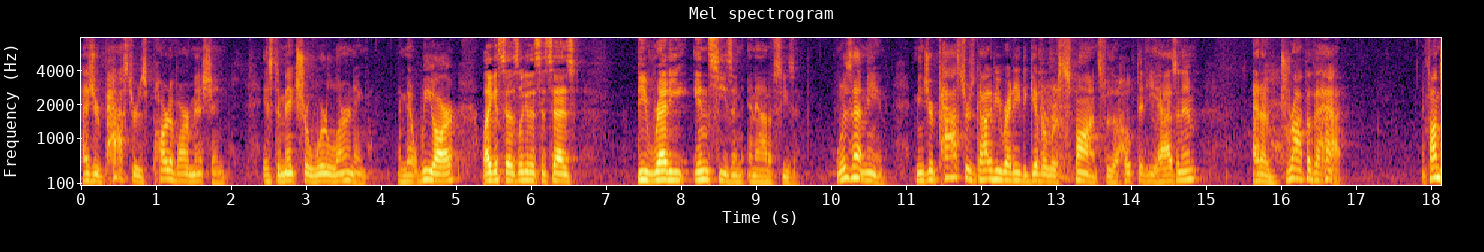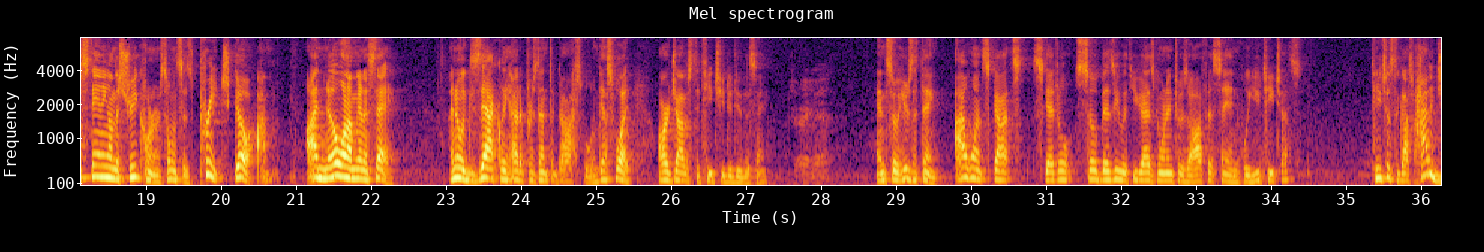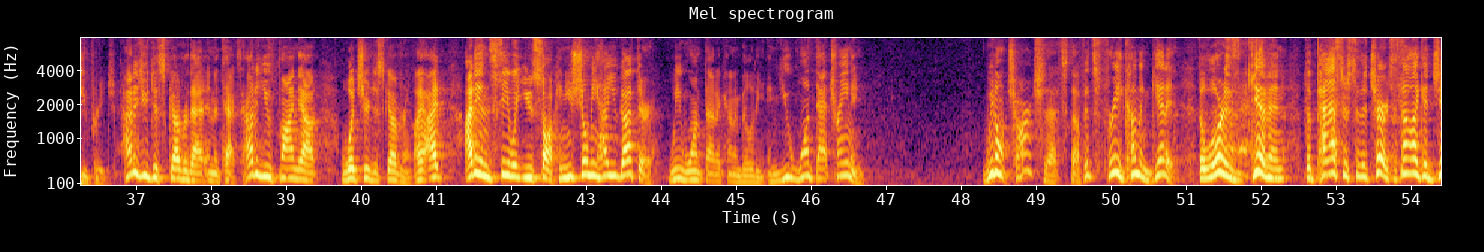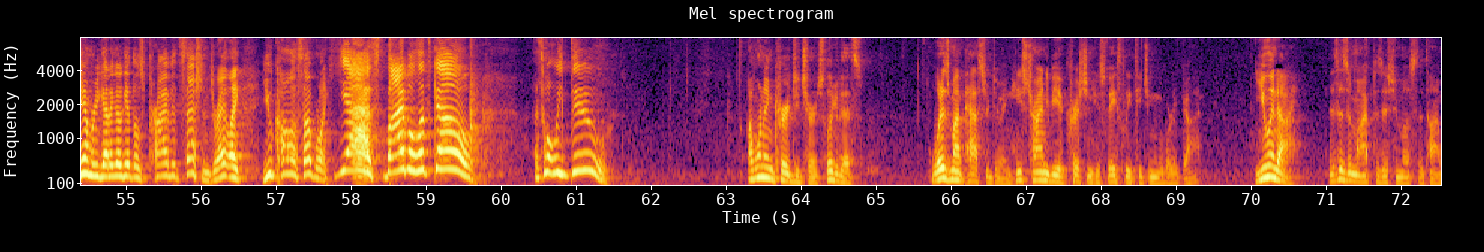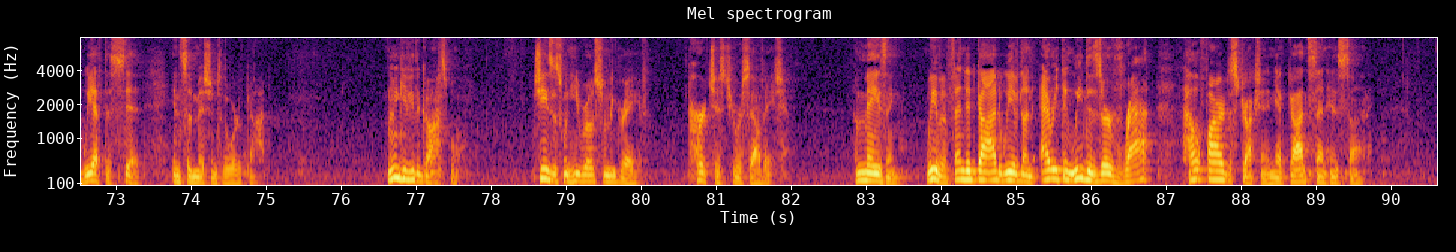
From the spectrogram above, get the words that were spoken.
As your pastors, part of our mission is to make sure we're learning and that we are, like it says, look at this, it says, be ready in season and out of season. What does that mean? It means your pastor's got to be ready to give a response for the hope that he has in him at a drop of a hat. If I'm standing on the street corner and someone says, Preach, go, I, I know what I'm going to say. I know exactly how to present the gospel. And guess what? Our job is to teach you to do the same. And so here's the thing I want Scott's schedule so busy with you guys going into his office saying, Will you teach us? Teach us the gospel. How did you preach? How did you discover that in the text? How do you find out what you're discovering? I, I, I didn't see what you saw. Can you show me how you got there? We want that accountability, and you want that training. We don't charge that stuff. It's free. Come and get it. The Lord has given the pastors to the church. It's not like a gym where you got to go get those private sessions, right? Like you call us up, we're like, yes, Bible, let's go. That's what we do. I want to encourage you, church. Look at this. What is my pastor doing? He's trying to be a Christian who's faithfully teaching the Word of God. You and I, this isn't my position most of the time. We have to sit in submission to the Word of God. Let me give you the gospel. Jesus, when he rose from the grave, purchased your salvation. Amazing. We have offended God. We have done everything. We deserve wrath, hellfire, destruction, and yet God sent his son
